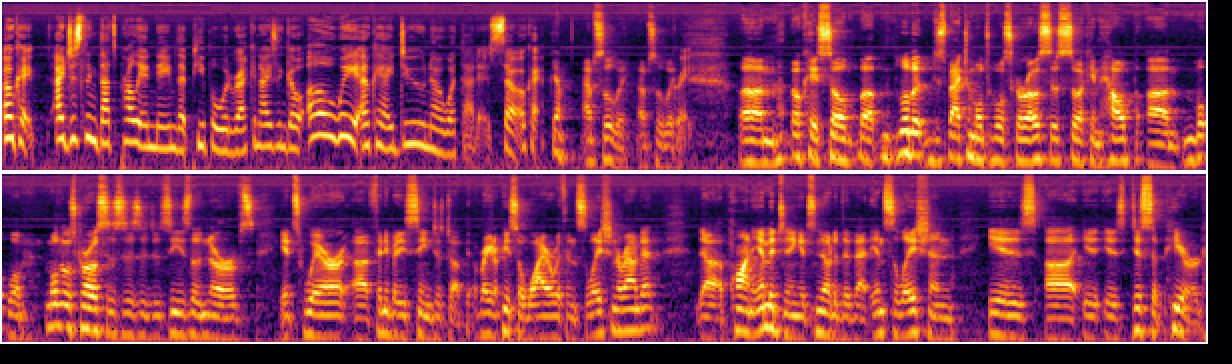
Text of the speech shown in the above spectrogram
Okay, I just think that's probably a name that people would recognize and go, "Oh, wait, okay, I do know what that is." So, okay. Yeah, absolutely, absolutely. Great. Um, okay, so uh, a little bit just back to multiple sclerosis, so it can help. Um, mul- well, multiple sclerosis is a disease of the nerves. It's where uh, if anybody's seen just a regular piece of wire with insulation around it, uh, upon imaging, it's noted that that insulation is uh, is disappeared.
